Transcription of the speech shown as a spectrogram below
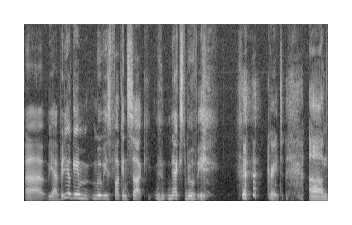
uh yeah video game movies fucking suck next movie Great. Um,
